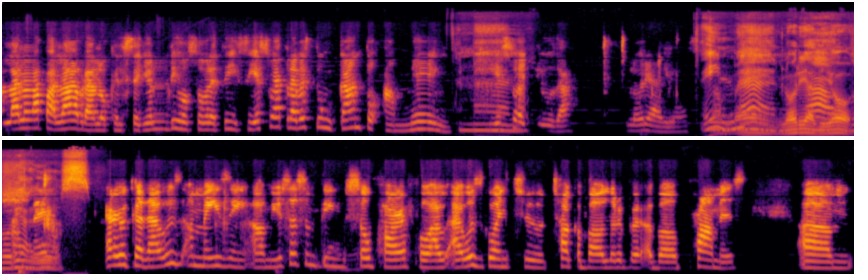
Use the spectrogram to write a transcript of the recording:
Hablar la palabra, lo que el Señor dijo sobre ti. Si eso es a través de un canto, amén. Amen. Y eso ayuda. Gloria a Dios. Amen. Gloria a Dios. Gloria Amén. a Dios. Erica, that was amazing. Um, you said something so powerful. I, I was going to talk about a little bit about promise. Um,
